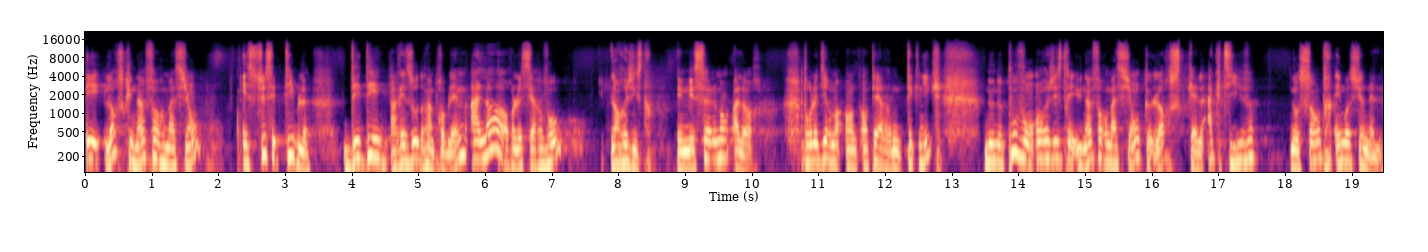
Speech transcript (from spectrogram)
Et lorsqu'une information est susceptible d'aider à résoudre un problème, alors le cerveau l'enregistre. Et mais seulement alors. Pour le dire en termes techniques, nous ne pouvons enregistrer une information que lorsqu'elle active nos centres émotionnels.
